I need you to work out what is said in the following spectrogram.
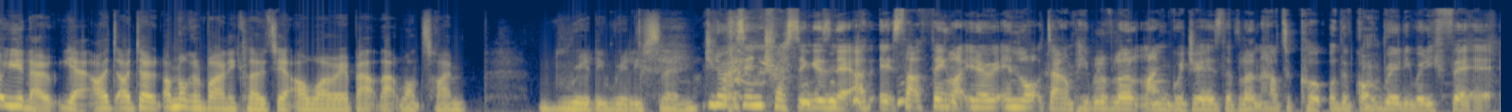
you know, yeah, I, I don't. I'm not going to buy any clothes yet. I'll worry about that once I'm really really slim. Do you know it's interesting, isn't it? It's that thing like you know, in lockdown, people have learnt languages, they've learnt how to cook, or they've got really, really fit.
